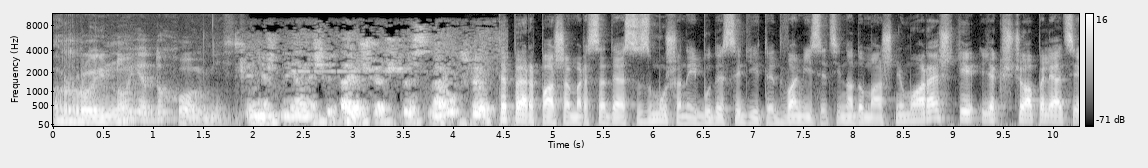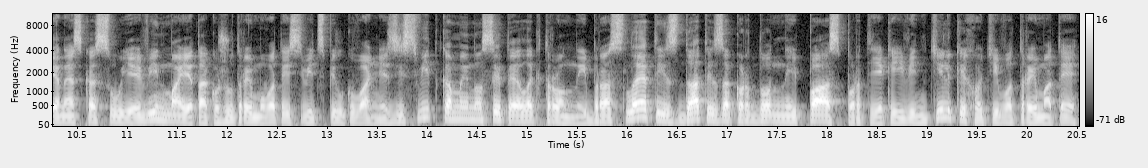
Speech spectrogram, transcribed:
руйнує духовність. Звісно, я не вважаю, що щось нарушив. Тепер Паша Мерседес змушений буде сидіти два місяці на домашньому арешті. Якщо апеляція не скасує, він має також утримуватись від спілкування зі свідками, носити електронний браслет і здати закордонний паспорт, який він тільки хотів отримати.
